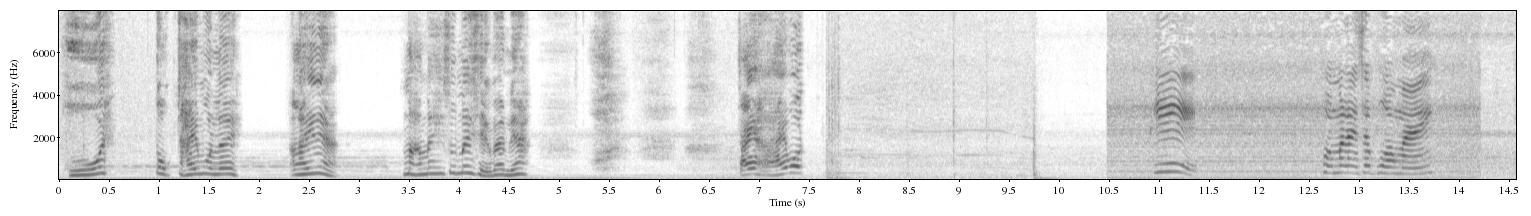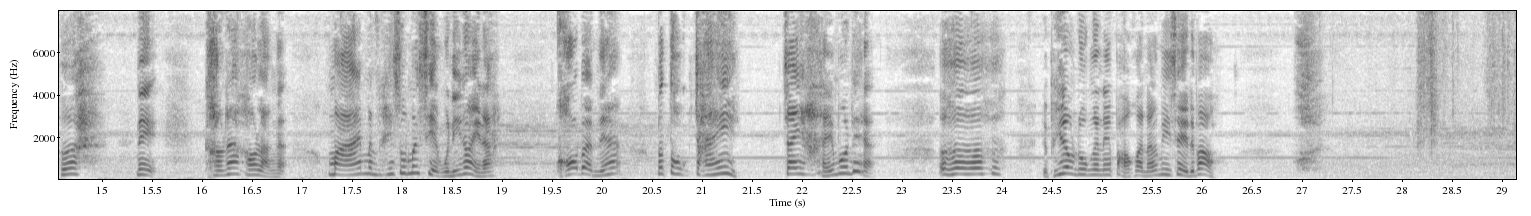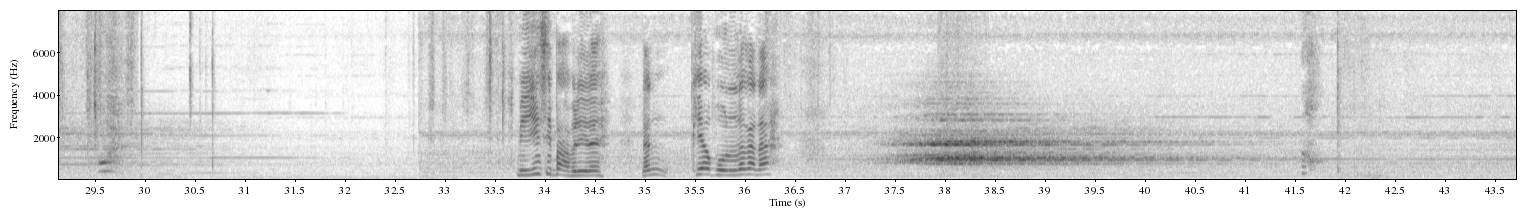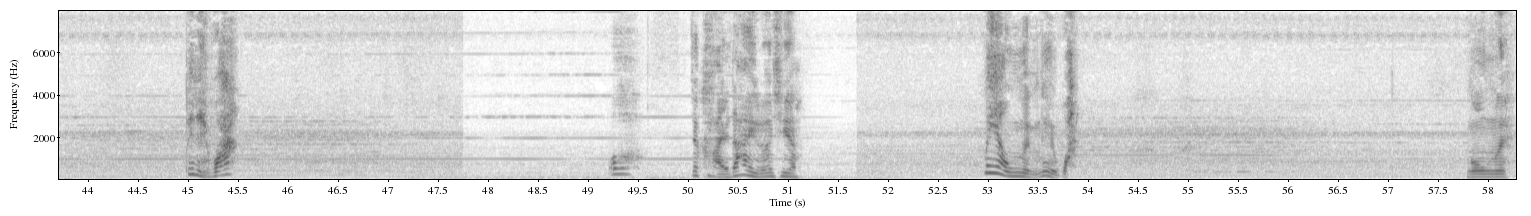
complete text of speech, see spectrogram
โหยตกใจหมดเลย อะไรเนี่ยมาไม่ให้ซุ้มไม่ให้เสียงแบบเนี้ยโอ้ยใจหายหมด พี่พวงมาลัยจะพวงไหม เฮ้ย นี่คราวหน้าคราวหลังอะมาให้มันให้ซุ้มไม่เสียงกว่านี้หน่อยนะเคาะแบบเนี้ยมันตกใจ ใจหายหมดเนี่ย เออ เดี๋ยวพี่ลองดูเงินในกระเป๋าก่อนนะ มีเศษหรือเปล่า มียี่สิบบาทพอดีเลย งั้นพี่เอาพวงนึงแล้วกันนะเอ้าไปไหนวะ โอ้ จะขายได้อยู่แล้วเชียร์ ไม่เอาเงินไงวะ งงเลย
